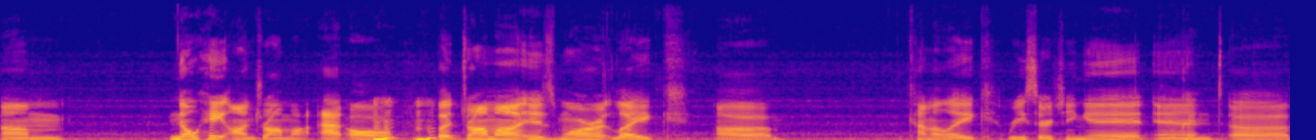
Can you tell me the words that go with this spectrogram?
Um, no hate on drama at all, but drama is more like uh, kind of like researching it and uh,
